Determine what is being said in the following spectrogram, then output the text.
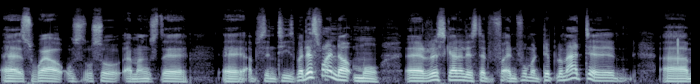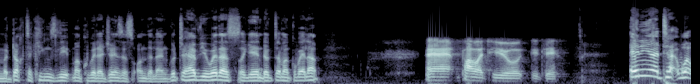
as well was also amongst the uh, absentees. But let's find out more. Uh, risk analyst and former diplomat, uh, um, Dr. Kingsley Makhubela, joins us on the line. Good to have you with us again, Dr. Makhubela. Power to you, Titi. Any atta- what,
